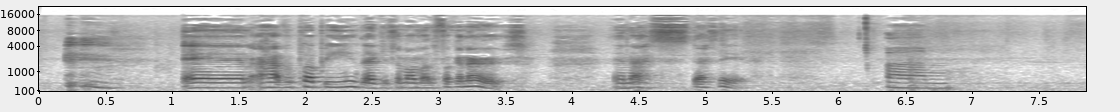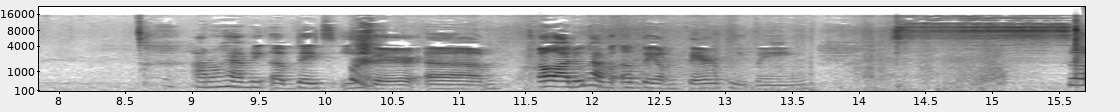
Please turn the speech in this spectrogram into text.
and I have a puppy that gets on my motherfucking nerves and that's that's it Um, I don't have any updates either. Um, oh, I do have an update on the therapy thing. So,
